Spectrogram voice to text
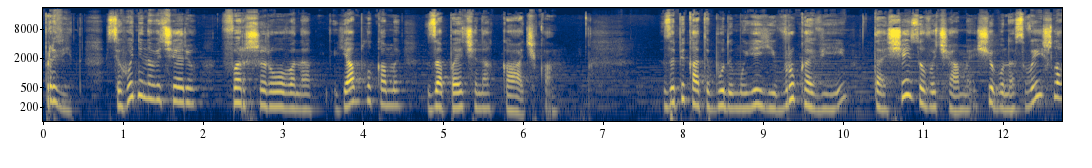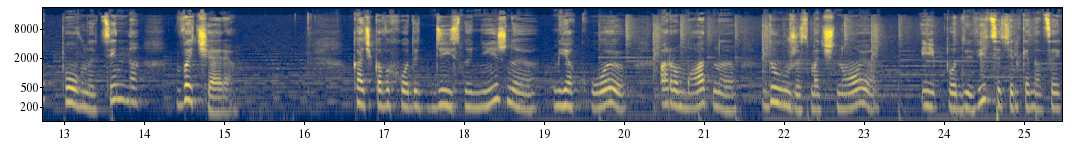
Привіт! Сьогодні на вечерю фарширована яблуками запечена качка. Запікати будемо її в рукаві та ще й з овочами, щоб у нас вийшла повноцінна вечеря. Качка виходить дійсно ніжною, м'якою, ароматною, дуже смачною. І подивіться тільки на цей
